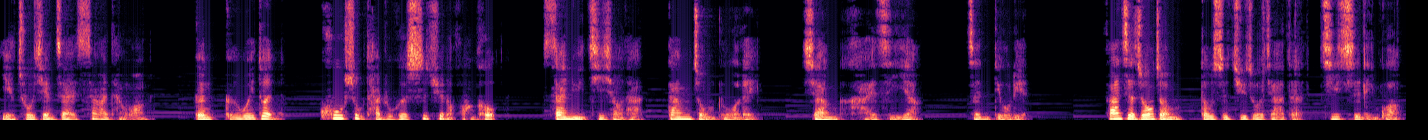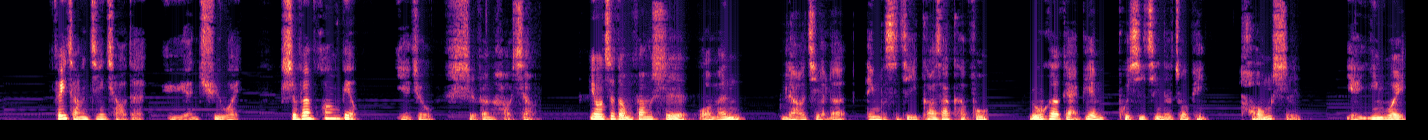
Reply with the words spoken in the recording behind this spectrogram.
也出现在萨尔坦王跟格维顿。哭诉他如何失去了皇后，三女讥笑他当众落泪，像孩子一样，真丢脸。凡此种种都是剧作家的机智灵光，非常精巧的语言趣味，十分荒谬，也就十分好笑。用这种方式，我们了解了林姆斯基·高萨可夫如何改编普希金的作品，同时也因为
